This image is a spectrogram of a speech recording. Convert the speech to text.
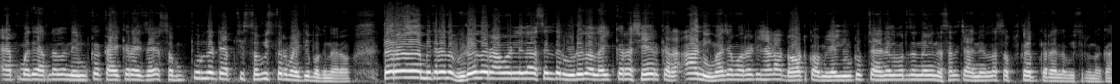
ॲपमध्ये आपल्याला नेमकं काय करायचं आहे संपूर्ण टॅपची सविस्तर माहिती बघणार आहोत. तर मित्रांनो व्हिडिओ जर आवडलेला असेल तर व्हिडिओला लाईक करा शेअर करा आणि माझ्या मराठी शाळा डॉट कॉम या यूट्यूब चॅनलवर जर नवीन असेल चॅनलला सबस्क्राईब करायला विसरू नका.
